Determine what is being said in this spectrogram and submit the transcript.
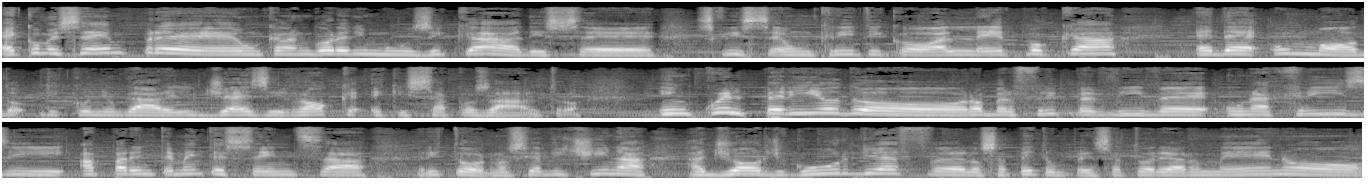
È come sempre un clangore di musica, disse, scrisse un critico all'epoca, ed è un modo di coniugare il jazz, il rock e chissà cos'altro. In quel periodo Robert Fripp vive una crisi apparentemente senza ritorno, si avvicina a George Gurdjieff, lo sapete, un pensatore armeno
